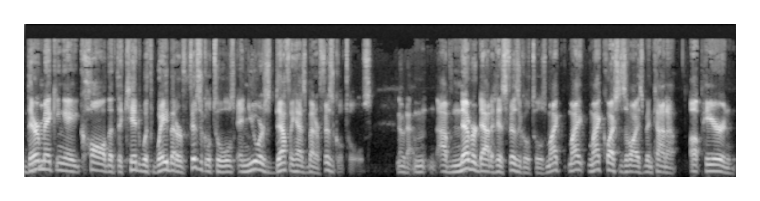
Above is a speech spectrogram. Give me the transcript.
They're mm-hmm. making a call that the kid with way better physical tools, and Ewers definitely has better physical tools. No doubt. I've never doubted his physical tools. My my my questions have always been kind of up here and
